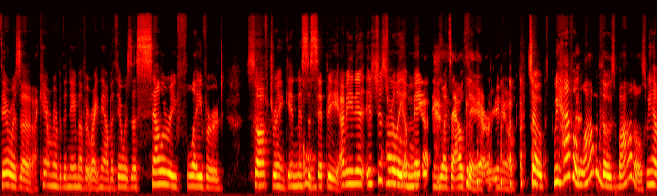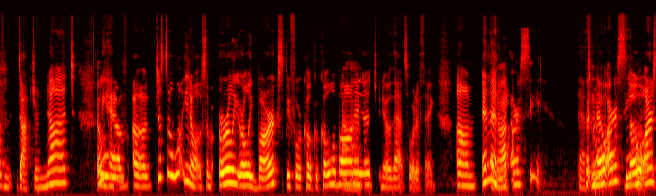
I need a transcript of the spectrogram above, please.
there was a i can't remember the name of it right now but there was a celery flavored soft drink in oh. Mississippi. Oh. I mean, it, it's just really oh, amazing yeah. what's out there, you know. so we have a lot of those bottles. We have Dr. Nut. Oh. We have uh, just a lot, you know, some early, early Barq's before Coca Cola bought uh-huh. it, you know, that sort of thing. Um, and then not RC. That's but right. no RC. No bottles.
